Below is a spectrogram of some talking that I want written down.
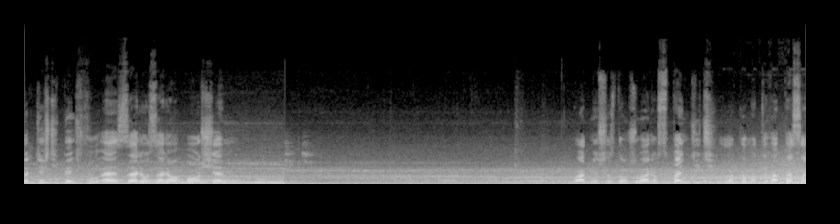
45 WE008 Ładnie się zdążyła rozpędzić lokomotywa Pesa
